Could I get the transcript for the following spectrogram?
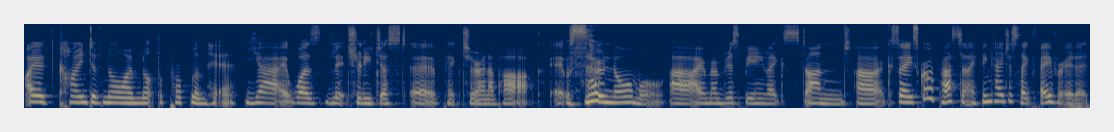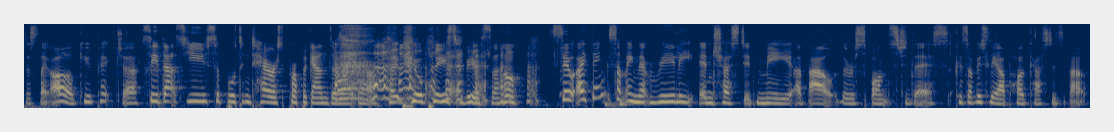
I kind of know I'm not the problem here. Yeah, it was literally just a picture in a park. It was so normal. Uh, I remember just being like stunned because I scrolled past it. I think I just like favorited it, just like oh, cute picture. See, that's you supporting terrorist propaganda right there. I hope you're pleased with yourself. So I think something that really interested me about the response to this, because obviously our podcast is about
